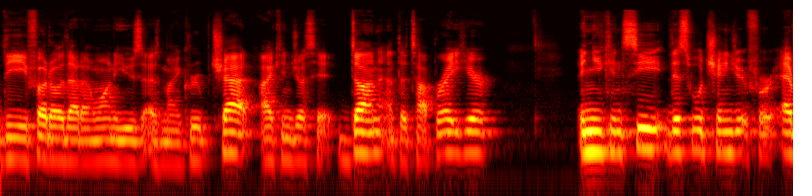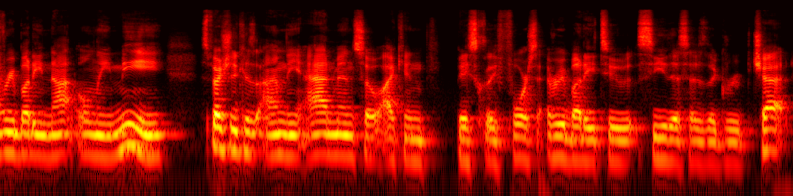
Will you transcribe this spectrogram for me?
the photo that I want to use as my group chat. I can just hit done at the top right here. And you can see this will change it for everybody, not only me, especially because I'm the admin, so I can basically force everybody to see this as the group chat.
